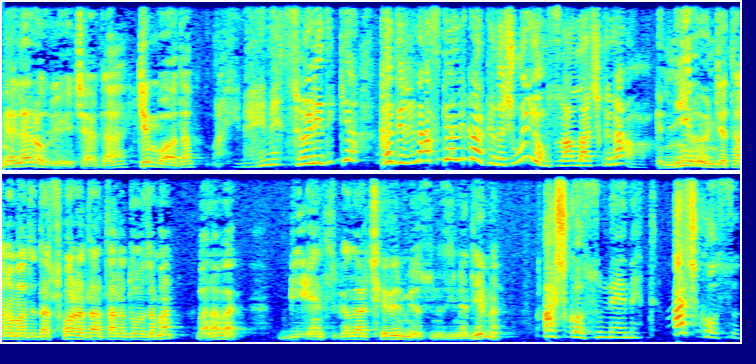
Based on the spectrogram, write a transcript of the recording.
neler oluyor içeride ha? Kim bu adam? Ay Mehmet söyledik ya Kadir'in askerlik arkadaşı uyuyor musun Allah aşkına? Aa. E, niye önce tanımadı da sonradan tanıdı o zaman? Bana bak bir entrikalar çevirmiyorsunuz yine değil mi? Aşk olsun Mehmet aşk olsun.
